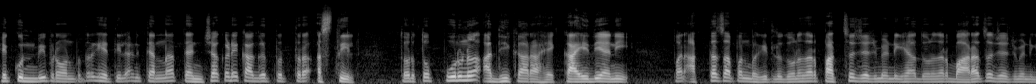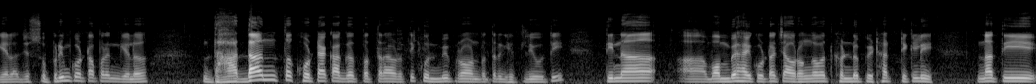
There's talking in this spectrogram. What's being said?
हे कुणबी प्रमाणपत्र घेतील आणि त्यांना त्यांच्याकडे कागदपत्र असतील तर तो पूर्ण अधिकार आहे कायद्याने पण आत्ताच आपण बघितलं दोन हजार पाचचं जजमेंट घ्या दोन हजार बाराचं जजमेंट गेला जे सुप्रीम कोर्टापर्यंत गेलं धादांत खोट्या कागदपत्रावरती कुणबी प्रमाणपत्र घेतली होती. तिना ना बॉम्बे हायकोर्टाच्या औरंगाबाद खंडपीठात टिकली ना ती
